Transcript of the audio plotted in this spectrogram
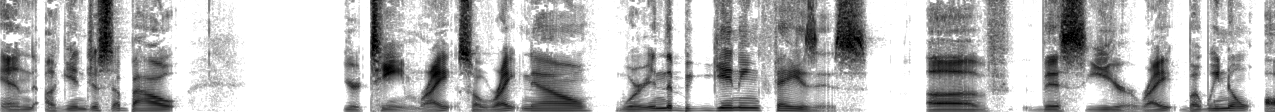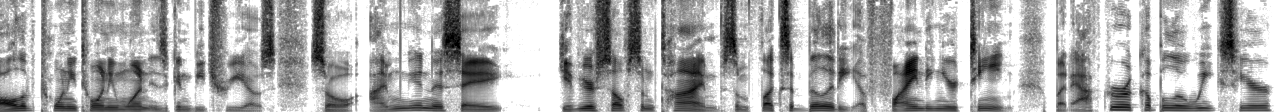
and again just about your team right? So right now we're in the beginning phases of this year right? But we know all of 2021 is going to be trios. So i'm going to say give yourself some time some flexibility of finding your team. But after a couple of weeks here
